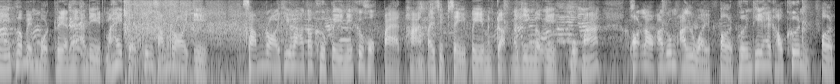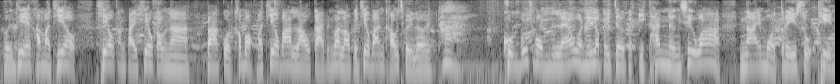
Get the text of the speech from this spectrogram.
นี้เพื่อเป็นบทเรียนในอดีตไม่ให้เกิดขึ้นซ้ำรอยอีก ซ้ำรอยที่ว่าก็คือปีนี้คือ 68 ผ่านไป 14 ปีมันกลับมายิงเราอีก ถูกไหมเพราะเราอารุ่มอร่วย เปิดพื้นที่ให้เขาขึ้น เปิดพื้นที่ให้เขามาเที่ยว เที่ยวกันไปเที่ยวกันมาปรากฏเขาบอกมาเที่ยวบ้านเรากลายเป็นว่าเราไปเที่ยวบ้านเขาเฉยเลยค่ะ คุณผู้ชมแล้ววันนี้เราไปเจอกับอีกท่านหนึ่งชื่อว่านายหมวดตรีสุทิน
